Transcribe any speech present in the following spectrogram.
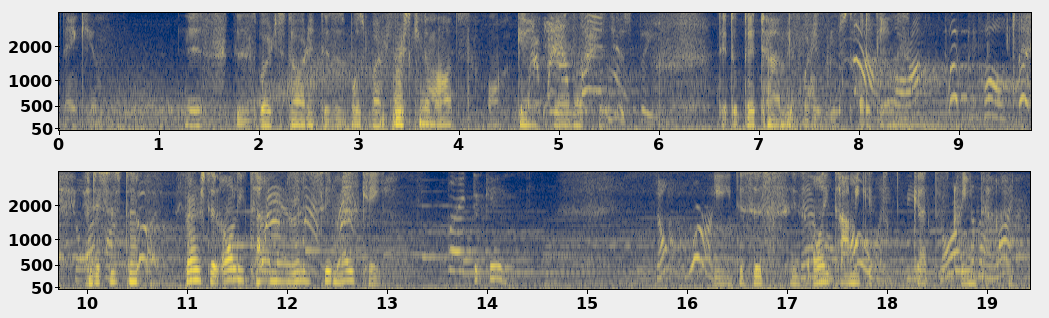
Thank you. This this is where it started. This is, was my first Kingdom Hearts game. Yeah, I'm not sure. They took their time before they released other games. And this is the first and only time I really see Mickey. But The king. Don't worry. He, this is his only time he get get screen time.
